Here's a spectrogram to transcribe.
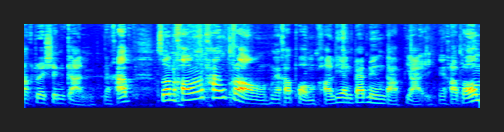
มากด้วยเช่นกันนะครับส่วนของข้างกล่องนะครับผมขอเรียนแป๊บหนึงดาบใหญ่นะครับผม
